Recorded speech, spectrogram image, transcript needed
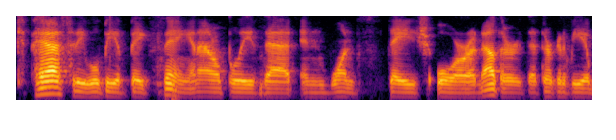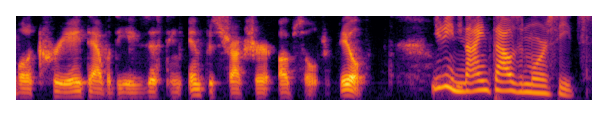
capacity will be a big thing, and I don't believe that in one stage or another that they're going to be able to create that with the existing infrastructure of Soldier Field. You need nine thousand more seats.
